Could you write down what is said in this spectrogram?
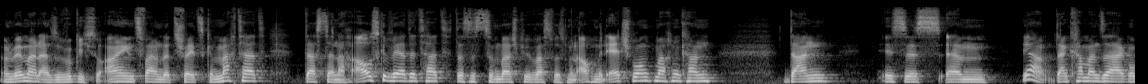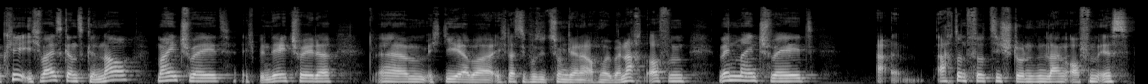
Und wenn man also wirklich so ein, 200 Trades gemacht hat, das danach ausgewertet hat, das ist zum Beispiel was, was man auch mit Edgewonk machen kann, dann ist es, ähm, ja, dann kann man sagen, okay, ich weiß ganz genau, mein Trade, ich bin Daytrader, ähm, ich gehe aber, ich lasse die Position gerne auch mal über Nacht offen. Wenn mein Trade 48 äh, Stunden lang offen ist,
